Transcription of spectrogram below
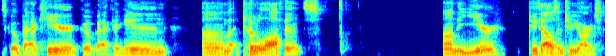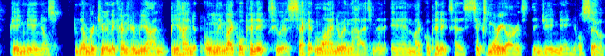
let's go back here, go back again. Um, total offense on the year, 2,002 yards, Jayden Daniels. Number two in the country beyond behind only Michael Penix, who is second in line to win the Heisman. And Michael Penix has six more yards than Jayden Daniels. So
